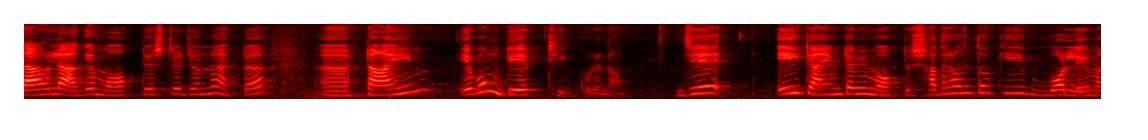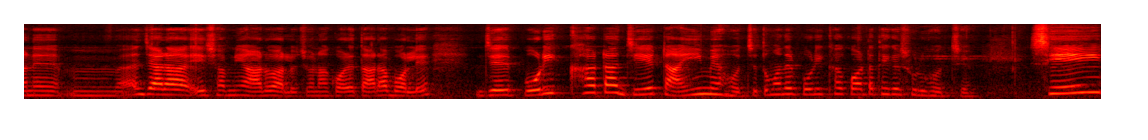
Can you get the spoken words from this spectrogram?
তাহলে আগে মক টেস্টের জন্য একটা টাইম এবং ডেট ঠিক করে নাও। যে এই টাইমটা আমি মক সাধারণত কি বলে মানে যারা এসব নিয়ে আরও আলোচনা করে, তারা বলে যে পরীক্ষাটা যে টাইমে হচ্ছে, তোমাদের পরীক্ষা কটা থেকে শুরু হচ্ছে? সেই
